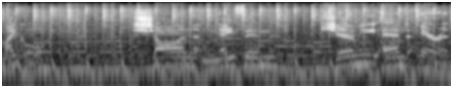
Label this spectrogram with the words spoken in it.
Michael, Sean, Nathan, Jeremy, and Aaron.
